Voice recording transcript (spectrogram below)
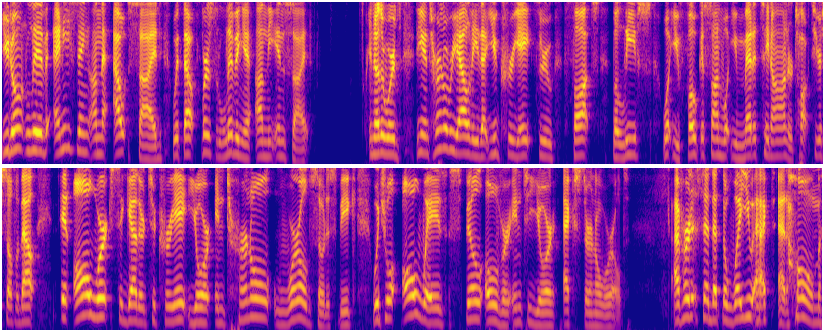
You don't live anything on the outside without first living it on the inside. In other words, the internal reality that you create through thoughts, beliefs, what you focus on, what you meditate on or talk to yourself about, it all works together to create your internal world, so to speak, which will always spill over into your external world. I've heard it said that the way you act at home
